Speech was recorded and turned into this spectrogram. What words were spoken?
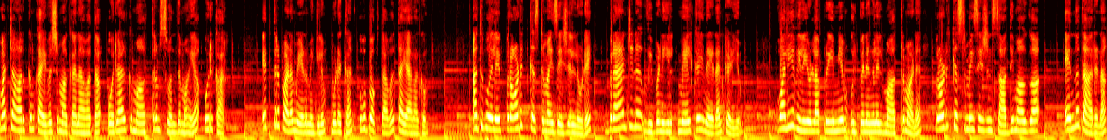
മറ്റാർക്കും കൈവശമാക്കാനാവാത്ത ഒരാൾക്ക് മാത്രം സ്വന്തമായ ഒരു കാർ. എത്ര പണം വേണമെങ്കിലും മുടക്കാൻ ഉപഭോക്താവ് തയ്യാറാകും. അതുപോലെ പ്രോഡക്റ്റ് കസ്റ്റമൈസേഷനിലൂടെ ബ്രാൻഡിന് വിപണിയിൽ മേൽക്കൈ നേടാൻ കഴിയും. വലിയ വിലയുള്ള പ്രീമിയം ഉൽപ്പന്നങ്ങളിൽ മാത്രമാണ് പ്രോഡക്റ്റ് കസ്റ്റമൈസേഷൻ സാധ്യമാകുക എന്ന ധാരണ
